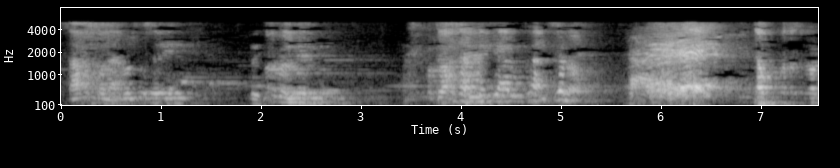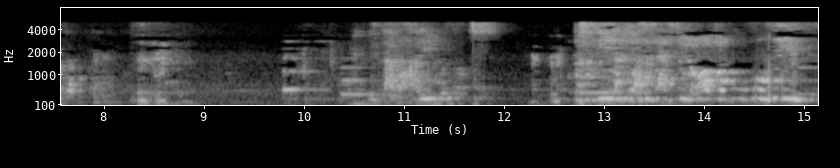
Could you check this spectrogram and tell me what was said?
Estábamos con Arnulfo ese día. No me olvides. Porque vas a de aquí a dar un plan, ¿sí o no? Ya, cuando se lo. Estamos ahí. Entonces mira, tú haces esto y lo otro, pum, pum, y,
